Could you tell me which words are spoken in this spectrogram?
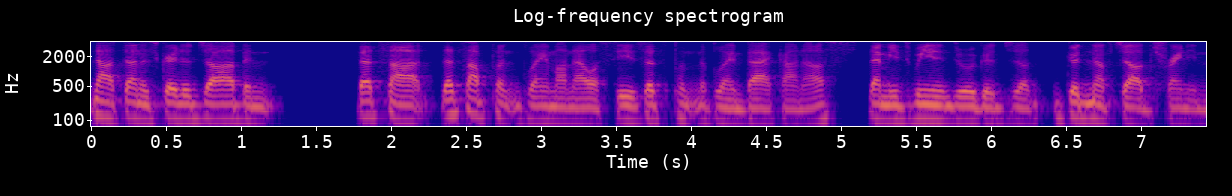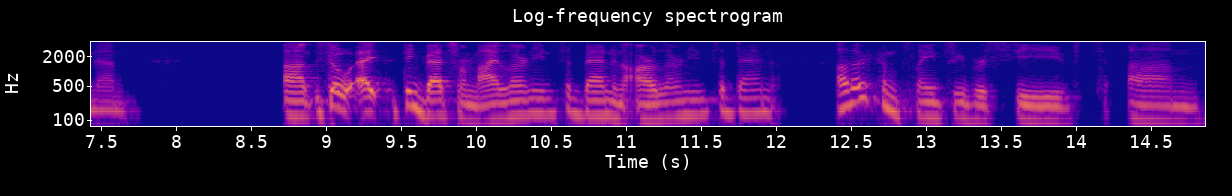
not done as great a job. And that's not that's not putting blame on LSCs. That's putting the blame back on us. That means we didn't do a good job, good enough job training them. Um, so I think that's where my learnings have been and our learnings have been. Other complaints we've received, um,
